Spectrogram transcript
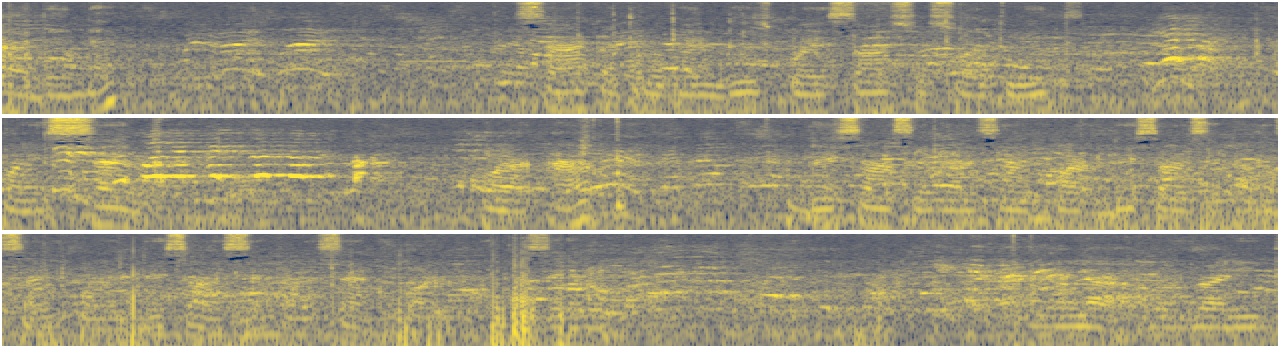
ADD. 192.168.5.1 Voilà, on valide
